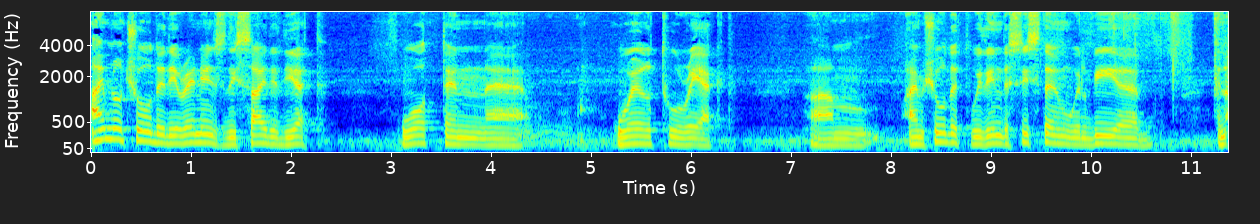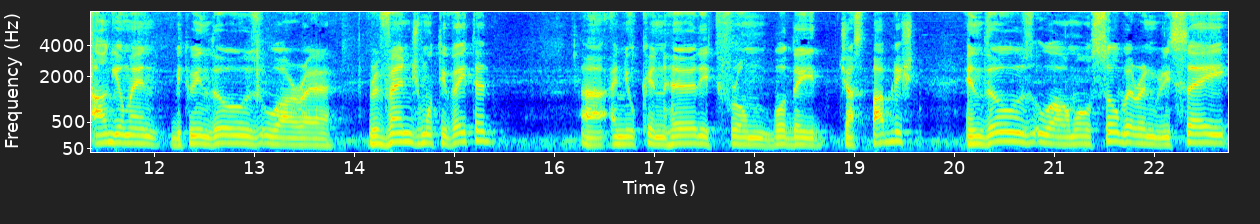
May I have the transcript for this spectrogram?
I'm not sure that the Iranians decided yet what and uh, where to react. Um, I'm sure that within the system will be uh, an argument between those who are uh, revenge motivated, uh, and you can hear it from what they just published, and those who are more sober and will say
